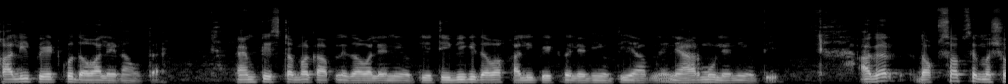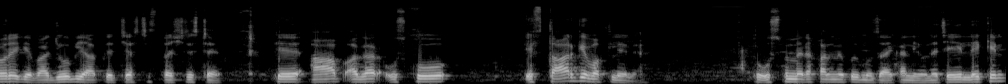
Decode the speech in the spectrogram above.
खाली पेट को दवा लेना होता है। एम्प्टी स्टमक आपने दवा लेनी होती है टीबी की दवा खाली पेट में लेनी होती है आपने, निहार मुँह लेनी होती है। अगर डॉक्टर साहब से मशवरे के बाद जो भी आपके चेस्ट स्पेशलिस्ट हैं कि आप अगर उसको इफ्तार के वक्त ले लें तो उसमें मेरे ख्याल में कोई मुजायका नहीं होना चाहिए। लेकिन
